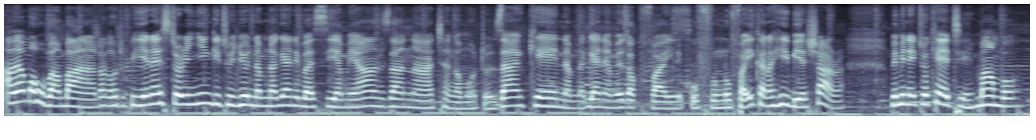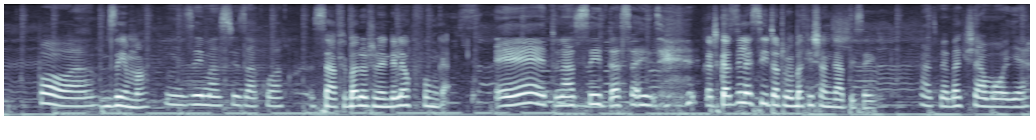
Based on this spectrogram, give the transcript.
ameamua kupambana. Nataka tupige naye stori nyingi tujue namna gani basi ameanza na changamoto zake, namna gani ameweza kufunufaika kunufaika na hii biashara. Mimi naitwa Keti. Mambo Poa, mzima? mzima si za kwako? Safi, bado tunaendelea kufunga. Eh, tuna sita saizi Katika zile sita tumebakisha ngapi sasa hivi? Na tumebakisha moja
